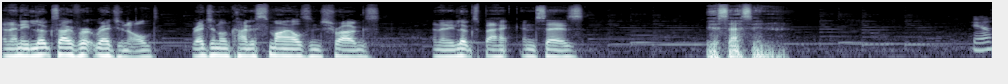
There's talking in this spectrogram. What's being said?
then he looks over at Reginald. Reginald kind of smiles and shrugs, and then he looks back and says, The assassin. Yeah.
